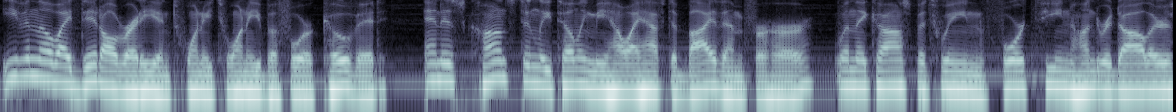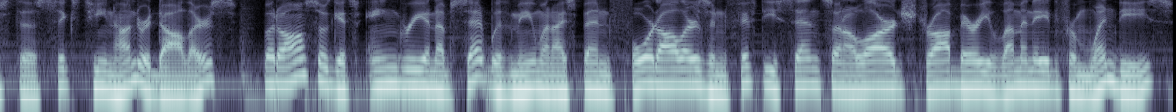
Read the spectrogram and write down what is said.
even though I did already in 2020 before COVID, and is constantly telling me how I have to buy them for her when they cost between $1,400 to $1,600, but also gets angry and upset with me when I spend $4.50 on a large strawberry lemonade from Wendy's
